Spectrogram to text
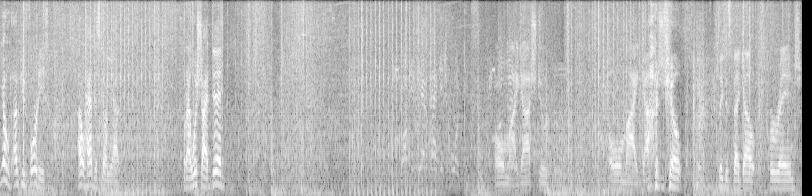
Yo, MP40. I don't have this gun yet. But I wish I did. Oh my gosh, dude. Oh my gosh, yo. Take this back out for range.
